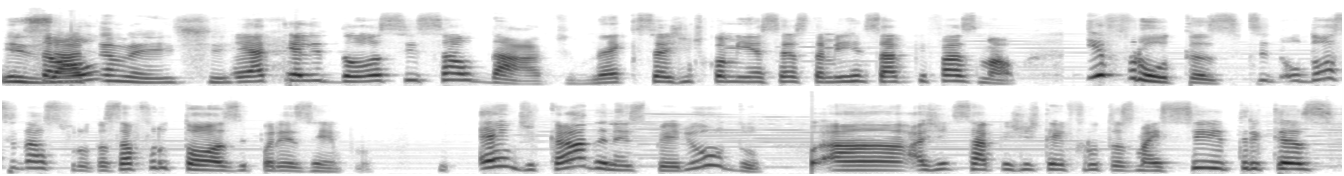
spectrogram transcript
Então, Exatamente. é aquele doce saudável, né? Que se a gente come em excesso também, a gente sabe que faz mal. E frutas? O doce das frutas, a frutose, por exemplo, é indicada nesse período? A, a gente sabe que a gente tem frutas mais cítricas,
